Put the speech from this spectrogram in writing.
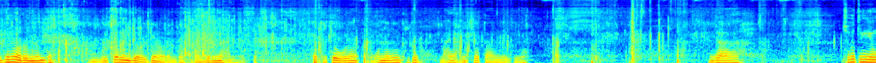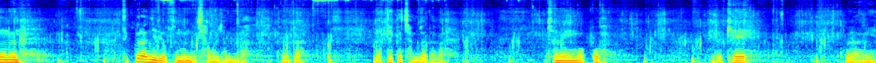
얼긴 얼었는데 물 뜨는 게 얼긴 완전히는 안 익었어. 그러니까 그렇게 오래, 오늘은 그렇게 많이 안 추웠다는 얘기고. 자, 저 같은 경우는 특별한 일이 없으면 잠을 잡니다. 그러니까 여태껏 잠자다가 저녁 먹고 개 고양이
